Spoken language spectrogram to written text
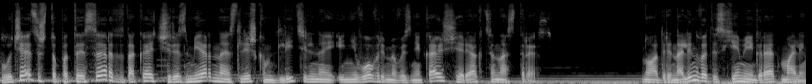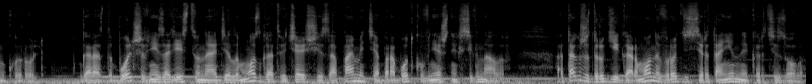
Получается, что ПТСР — это такая чрезмерная, слишком длительная и не вовремя возникающая реакция на стресс. Но адреналин в этой схеме играет маленькую роль. Гораздо больше в ней задействованы отделы мозга, отвечающие за память и обработку внешних сигналов, а также другие гормоны вроде серотонина и кортизола.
